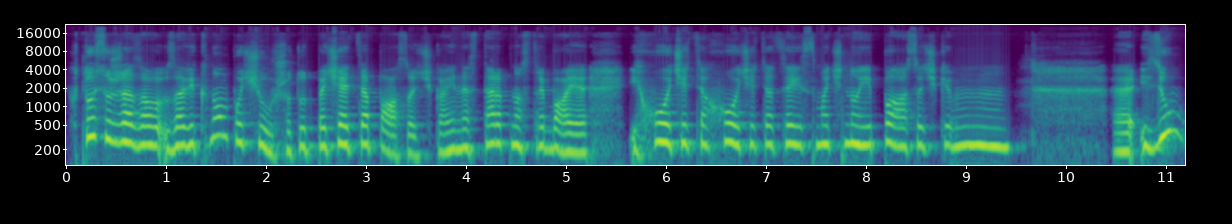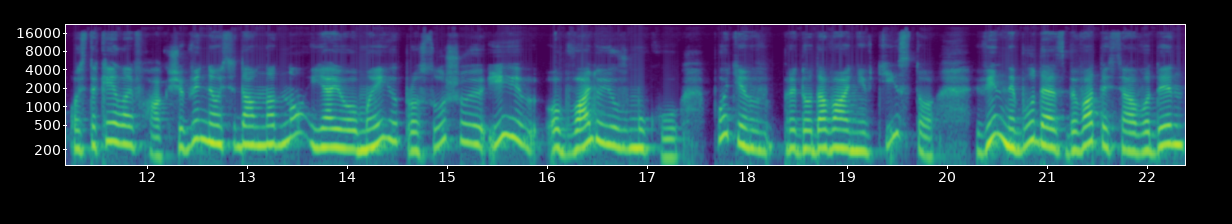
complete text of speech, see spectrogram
Хтось уже за, за вікном почув, що тут печеться пасочка і нестерпно стрибає. І хочеться, хочеться цієї смачної пасочки. М. Е, Ізюм ось такий лайфхак. Щоб він не осідав на дно, я його мию, просушую і обвалюю в муку. Потім при додаванні в тісто він не буде збиватися в один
